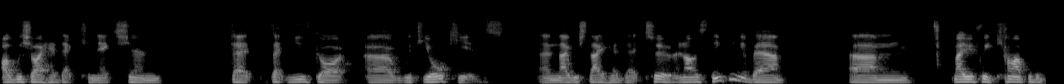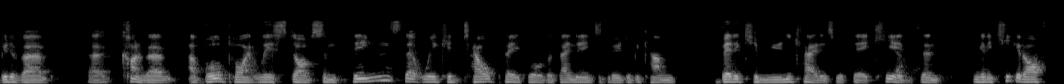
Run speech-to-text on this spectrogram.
I wish I had that connection that that you've got uh, with your kids. And they wish they had that too. And I was thinking about um, maybe if we come up with a bit of a, a kind of a, a bullet point list of some things that we could tell people that they need to do to become better communicators with their kids. And I'm going to kick it off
